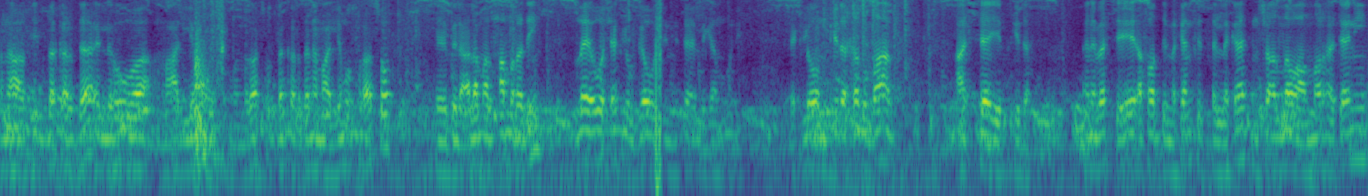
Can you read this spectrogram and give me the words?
أنا هعطيه الذكر ده اللي هو معلمه من راسه الذكر ده أنا معلمه في راسه آه، بالعلامة الحمراء دي. والله هو شكله اتجوز النتايه اللي جنبه دي. شكلهم كده خدوا بعض على السايب كده. أنا بس إيه أفضي مكان في السلكات إن شاء الله وأعمرها تاني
